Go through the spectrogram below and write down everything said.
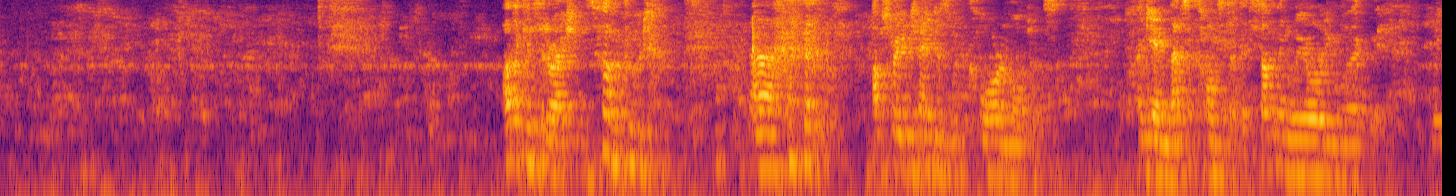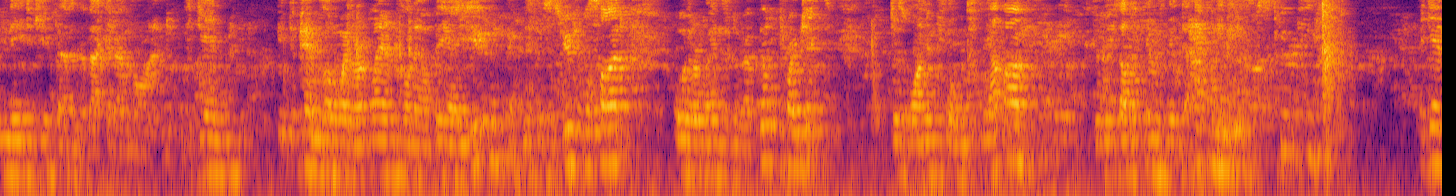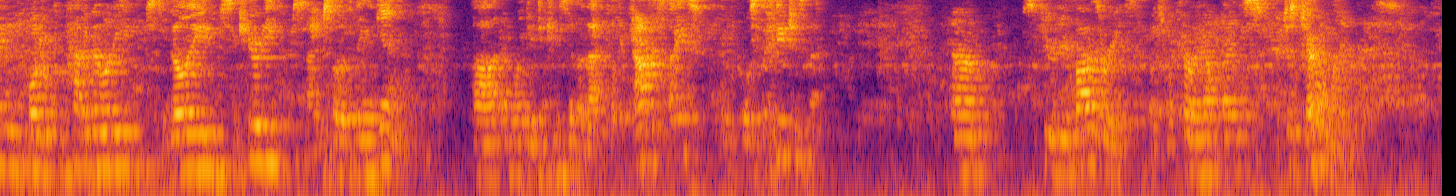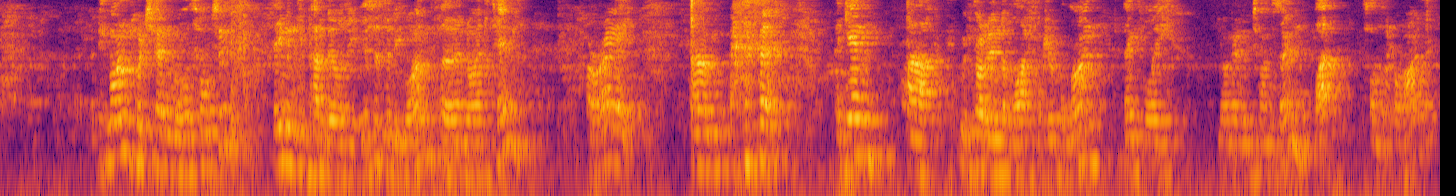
Other considerations, oh good. Uh, upstream changes with core and modules again, that's a constant. It's something we already work with. We need to keep that in the back of our mind. Again, it depends on whether it lands on our BAU, our business as usual side, or whether it lands into our build project. Does one influence the other? Do these other things need to happen because of security? Again, module compatibility, stability, security, same sort of thing again. Uh, and we need to consider that for the current state and, of course, the future state. Um, security advisories, those recurring updates, just general maintenance. A big one, which then we'll talk to, theming compatibility. This is a big one for 9 to 10. Hooray. Um, again, uh, we've got an end of life for Drupal 9. Thankfully, not anytime soon, but it's on the horizon.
